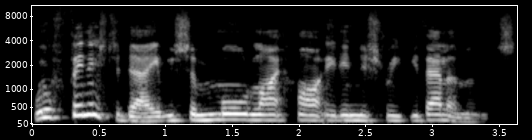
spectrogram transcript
We'll finish today with some more light-hearted industry developments.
